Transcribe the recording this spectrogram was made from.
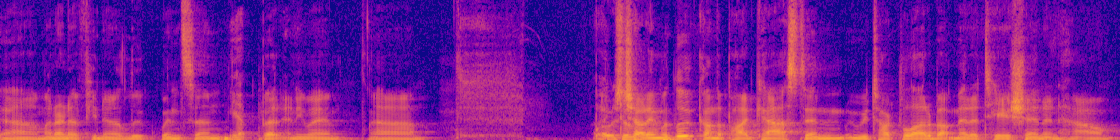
um, I don't know if you know Luke Winson, Yep. but anyway. Um, I was chatting with Luke on the podcast, and we talked a lot about meditation and how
